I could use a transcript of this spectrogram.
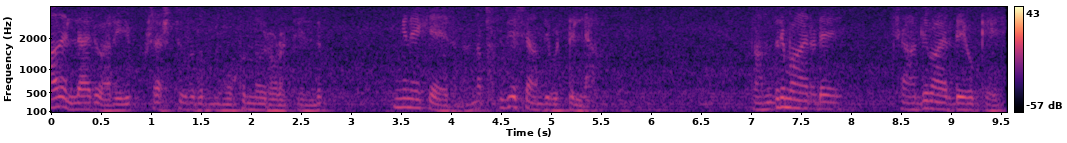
അതെല്ലാവരും അറിയും. ഷഷ്ടി വ്രതം നോക്കുന്നവരോടെ ചെല്ലും. ഇങ്ങനെയൊക്കെ ആയിരുന്നു എന്നാൽ പുതിയ ശാന്തി വിട്ടില്ല. തന്ത്രിമാരുടെ ശാന്തിമാരുടെയൊക്കെ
